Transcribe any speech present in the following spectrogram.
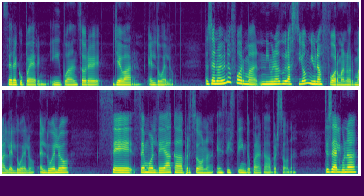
se recuperen y puedan sobrellevar el duelo. Entonces no hay una forma, ni una duración, ni una forma normal del duelo. El duelo se, se moldea a cada persona, es distinto para cada persona. Entonces alguna,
